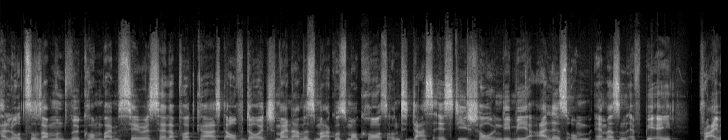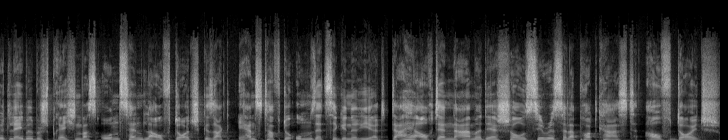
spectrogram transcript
Hallo zusammen und willkommen beim Serious Seller Podcast auf Deutsch. Mein Name ist Markus Mokros und das ist die Show, in der wir alles um Amazon FBA Private Label besprechen, was uns Händler auf Deutsch gesagt ernsthafte Umsätze generiert. Daher auch der Name der Show Serious Seller Podcast auf Deutsch.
